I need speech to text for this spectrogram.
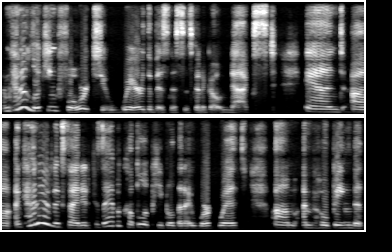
I'm kind of looking forward to where the business is going to go next. And uh, I'm kind of excited because I have a couple of people that I work with. Um, I'm hoping that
